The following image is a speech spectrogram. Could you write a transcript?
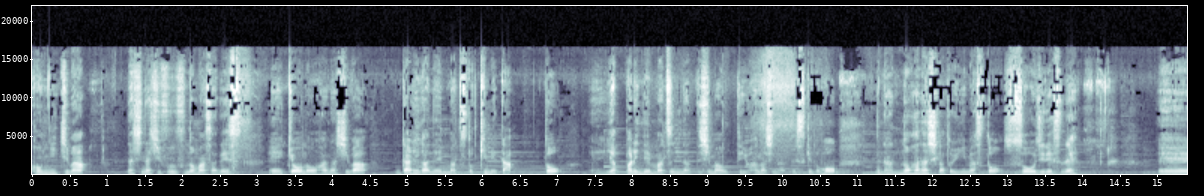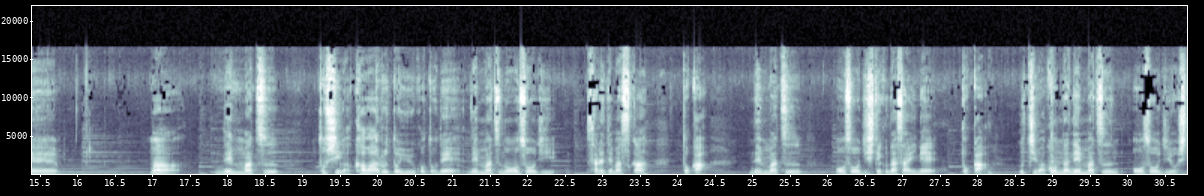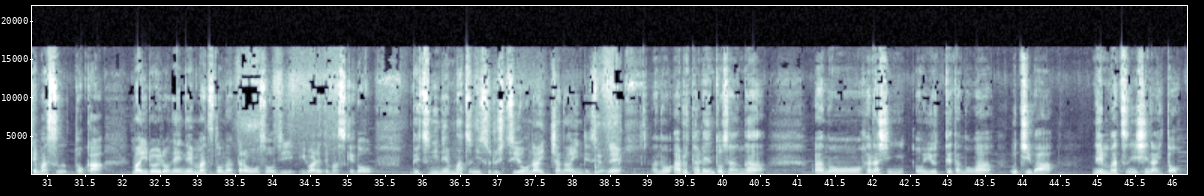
こんにちは。なしなし夫婦のまさです、えー今日のお話は、誰が年末と決めたと、えーやっぱり年末になってしまうっていう話なんですけども、何の話かと言いますと、掃除ですね。えーまあ、年末、年が変わるということで、年末の大掃除されてますか？とか、年末大掃除してくださいね？とか、うちはこんな年末大掃除をしてますとか、まあいろいろね、年末となったら大掃除言われてますけど、別に年末にする必要ないっちゃないんですよね。あの、あるタレントさんが、あの、話を言ってたのは、うちは年末にしないと、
